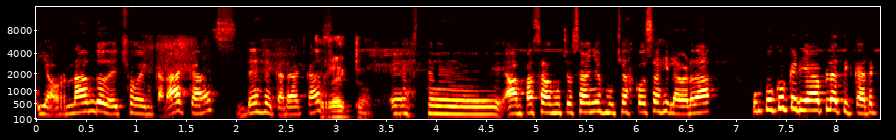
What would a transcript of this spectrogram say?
y a, Orlando, de hecho en Caracas, desde Caracas. Correcto. Este, han pasado muchos años, muchas cosas y la verdad, un poco quería platicar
